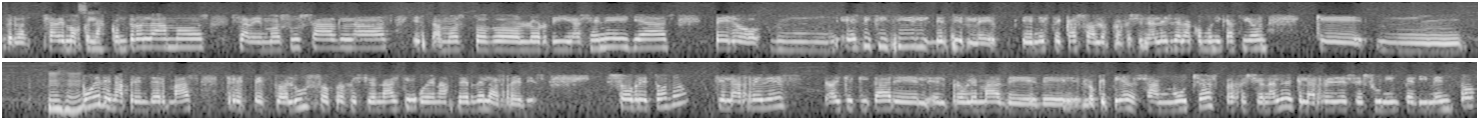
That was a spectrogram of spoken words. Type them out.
perdón, sabemos que las controlamos, sabemos usarlas, estamos todos los días en ellas, pero mm, es difícil decirle, en este caso a los profesionales de la comunicación, que pueden aprender más respecto al uso profesional que pueden hacer de las redes. Sobre todo que las redes hay que quitar el, problema de, lo que piensan muchos profesionales de que las redes es un impedimento,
